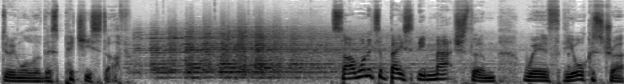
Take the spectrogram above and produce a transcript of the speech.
doing all of this pitchy stuff. So I wanted to basically match them with the orchestra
